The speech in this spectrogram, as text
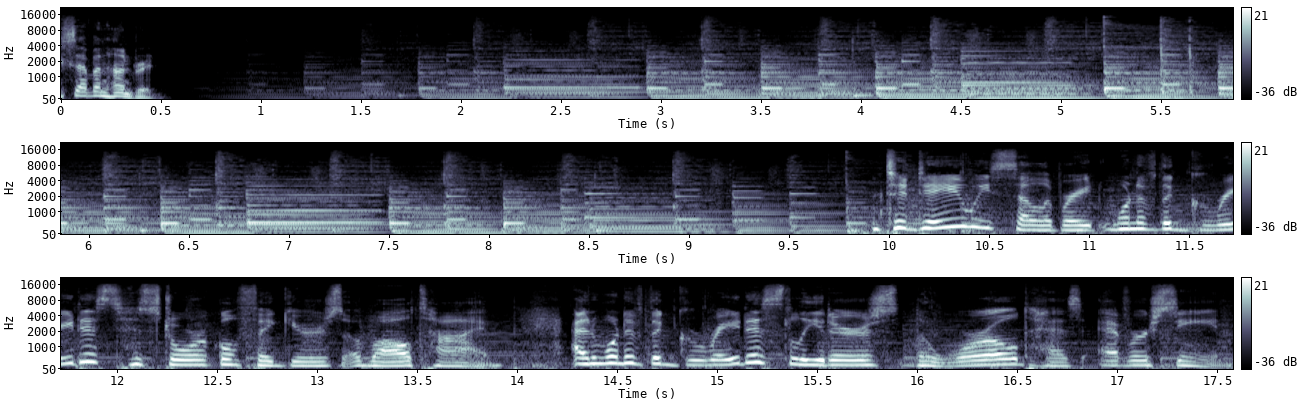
4700. Today, we celebrate one of the greatest historical figures of all time and one of the greatest leaders the world has ever seen.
